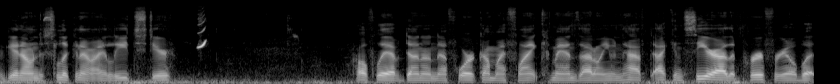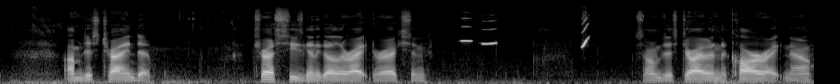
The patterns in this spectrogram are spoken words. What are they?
Again, I'm just looking at my lead steer. Hopefully I've done enough work on my flank commands. I don't even have to, I can see her out of the peripheral, but I'm just trying to trust she's gonna go the right direction. So I'm just driving the car right now.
